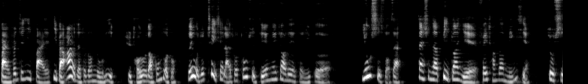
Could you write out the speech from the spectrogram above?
百分之一百、一百二的这种努力去投入到工作中。所以，我觉得这些来说都是 DNA 教练的一个优势所在。但是呢，弊端也非常的明显，就是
